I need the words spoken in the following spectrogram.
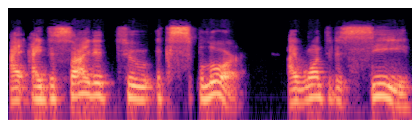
I decided to explore. I wanted to see,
